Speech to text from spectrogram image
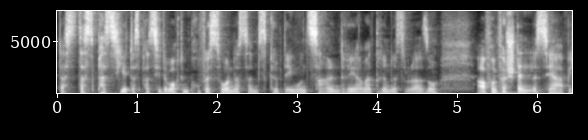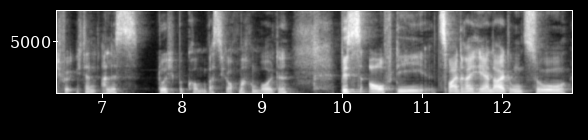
Das, das passiert. Das passiert aber auch den Professoren, dass da im Skript irgendwo ein Zahlendreher mal drin ist oder so. Aber vom Verständnis her habe ich wirklich dann alles durchbekommen, was ich auch machen wollte. Bis auf die zwei, drei Herleitungen zu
